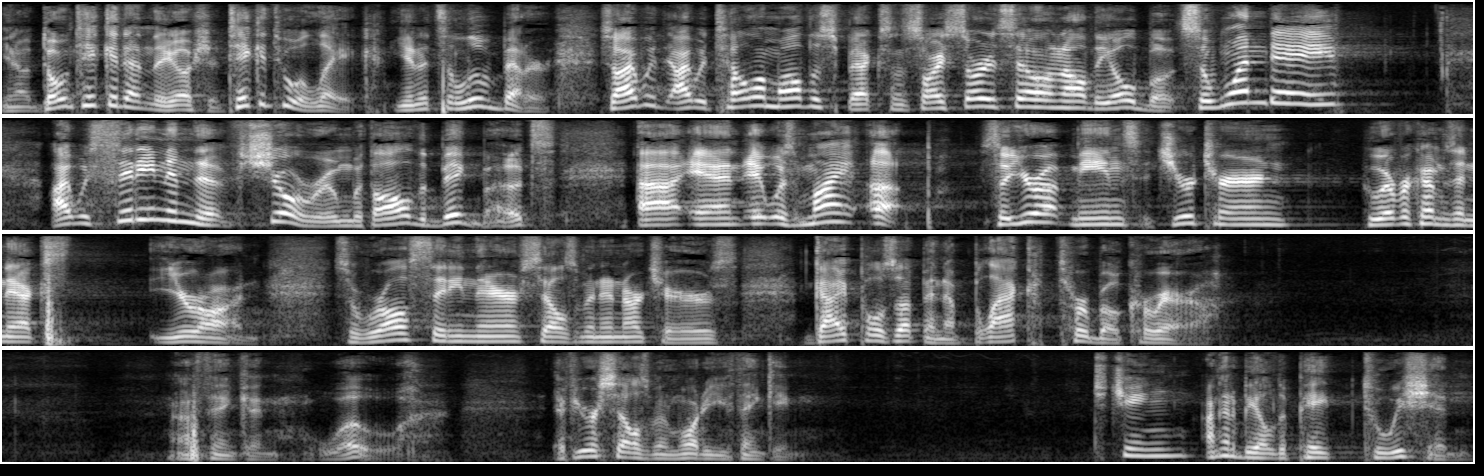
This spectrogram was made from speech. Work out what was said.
You know, don't take it out in the ocean. Take it to a lake. You know, it's a little better. So I would, I would tell them all the specs. And so I started selling all the old boats. So one day, I was sitting in the showroom with all the big boats, uh, and it was my up. So your up means it's your turn. Whoever comes in next, you're on. So we're all sitting there, salesmen in our chairs. Guy pulls up in a black turbo Carrera. I'm thinking, whoa. If you're a salesman, what are you thinking? Ching, I'm going to be able to pay tuition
